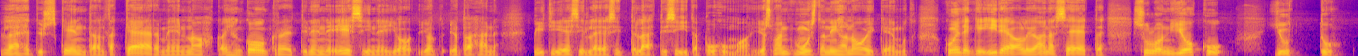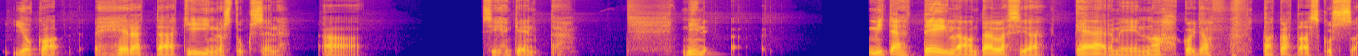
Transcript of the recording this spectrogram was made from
lähetyskentältä käärmeen nahka, ihan konkreettinen esine, jo, jo, jota hän piti esillä ja sitten lähti siitä puhumaan. Jos mä nyt muistan ihan oikein, mutta kuitenkin idea oli aina se, että sulla on joku juttu, joka herättää kiinnostuksen ää, siihen kenttään. Niin mitä teillä on tällaisia käärmeen nahkoja takataskussa?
